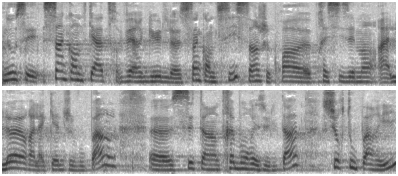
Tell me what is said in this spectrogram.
Nous, c'est 54,56, hein, je crois euh, précisément à l'heure à laquelle je vous parle. Euh, c'est un très bon résultat, surtout Paris.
